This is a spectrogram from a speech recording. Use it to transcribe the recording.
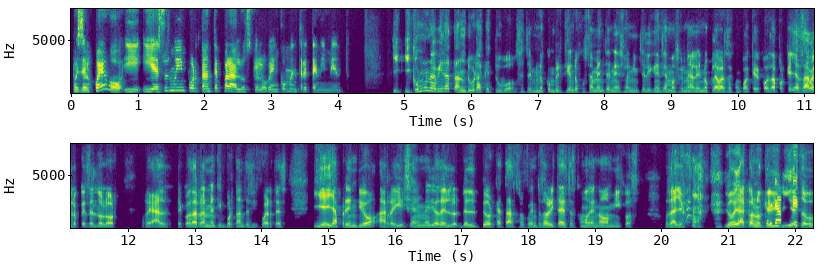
pues del juego y, y eso es muy importante para los que lo ven como entretenimiento. Y, y cómo una vida tan dura que tuvo se terminó convirtiendo justamente en eso, en inteligencia emocional, en no clavarse con cualquier cosa, porque ella sabe lo que es el dolor real, de cosas realmente importantes y fuertes, y ella aprendió a reírse en medio del, del peor catástrofe. Entonces ahorita esto es como de, no, amigos, o sea, yo, yo ya con lo que viví esto...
